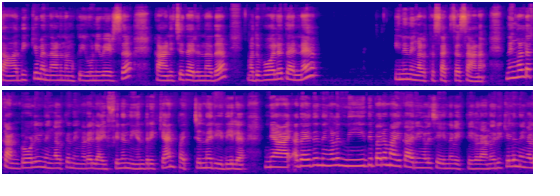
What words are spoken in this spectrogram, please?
സാധിക്കുമെന്നാണ് നമുക്ക് യൂണിവേഴ്സ് കാണിച്ചു തരുന്നത്. അതുപോലെ തന്നെ ഇനി നിങ്ങൾക്ക് സക്സസ് ആണ്. നിങ്ങളുടെ കൺട്രോളിൽ നിങ്ങൾക്ക് നിങ്ങളുടെ ലൈഫിനെ നിയന്ത്രിക്കാൻ പറ്റുന്ന രീതിയിൽ ന്യായ അതായത് നിങ്ങൾ നീതിപരമായ കാര്യങ്ങൾ ചെയ്യുന്ന വ്യക്തികളാണ്. ഒരിക്കലും നിങ്ങൾ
